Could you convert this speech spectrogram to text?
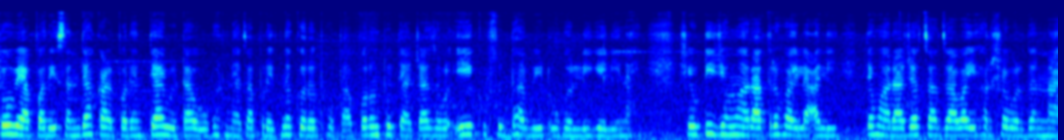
तो व्यापारी संध्याकाळपर्यंत त्या विटा उघडण्याचा प्रयत्न करत होता परंतु त्याच्याजवळ एकसुद्धा वीट उघडली गेली नाही. शेवटी जेव्हा रात्र व्हायला आली तेव्हा राजाचा जावाई हर्षवर्धन ना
